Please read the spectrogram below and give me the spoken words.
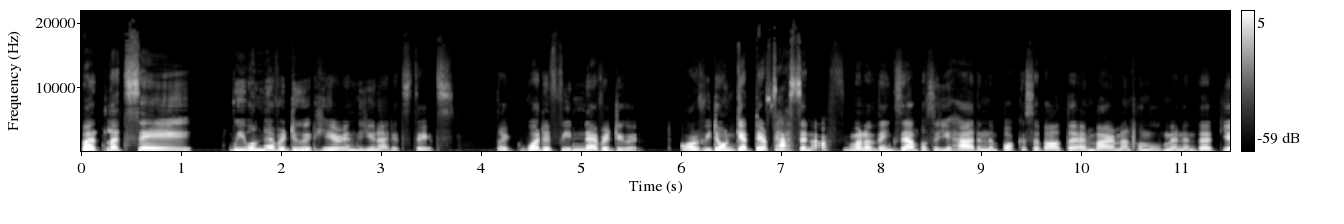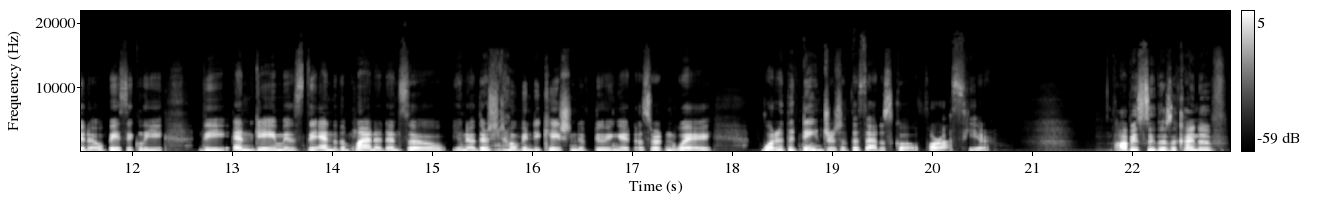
But let's say we will never do it here in the United States. Like, what if we never do it? Or if we don't get there fast enough. One of the examples that you had in the book is about the environmental movement and that, you know, basically the end game is the end of the planet. And so, you know, there's no vindication of doing it a certain way. What are the dangers of the status quo for us here? Obviously, there's a kind of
